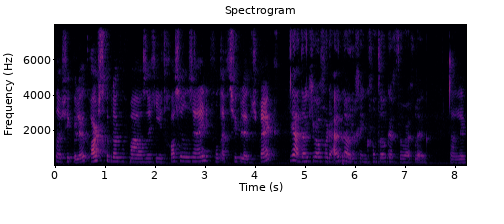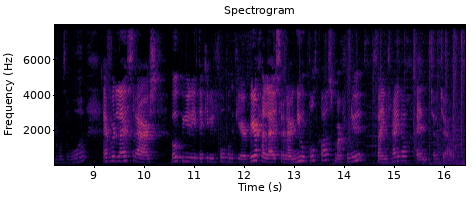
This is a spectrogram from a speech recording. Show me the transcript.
Nou, superleuk. Hartstikke bedankt nogmaals dat je hier te gast wilde zijn. Ik vond het echt een superleuk gesprek. Ja, dankjewel voor de uitnodiging. Ik vond het ook echt heel erg leuk. Nou, leuk om te horen. En voor de luisteraars, hopen jullie dat jullie de volgende keer weer gaan luisteren naar een nieuwe podcast. Maar voor nu, fijne vrijdag en ciao ciao.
